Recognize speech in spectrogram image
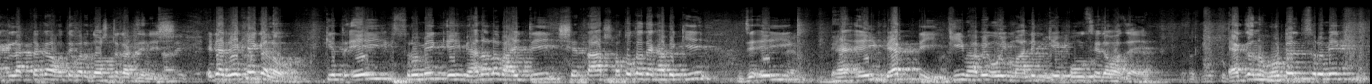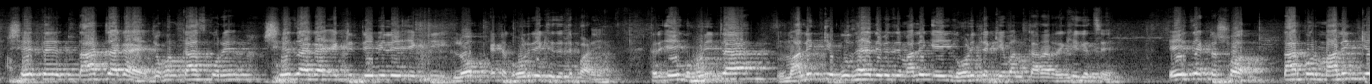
এক লাখ টাকা, হতে পারে দশ টাকার জিনিস। এটা রেখে গেল। কিন্তু এই শ্রমিক, এই ভ্যানওয়ালা ভাইটি, সে তার সততা দেখাবে কি? যে এই এই ব্যাগটি কীভাবে ওই মালিককে পৌঁছে দেওয়া যায়? একজন হোটেল শ্রমিক, সে তার জায়গায় যখন কাজ করে, সে জায়গায় একটি টেবিলে একটি লোক, একটা ঘড়ি রেখে যেতে পারে। তাহলে এই ঘড়িটা মালিককে বোঝাই দেবে যে, মালিক, এই ঘড়িটা কেমন কারা রেখে গেছে? এই যে একটা সৎ তারপর মালিককে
